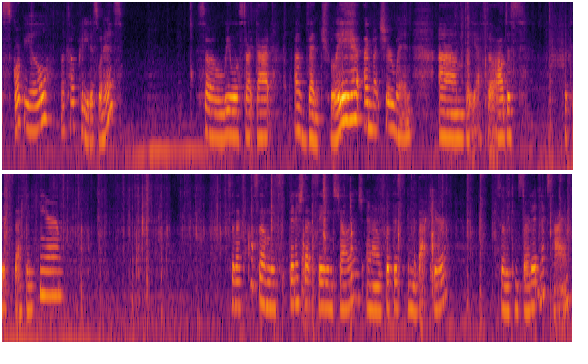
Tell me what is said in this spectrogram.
Scorpio. Look how pretty this one is. So we will start that eventually. I'm not sure when. Um, but yeah, so I'll just put this back in here. So that's awesome. We finished that savings challenge and I'll put this in the back here so we can start it next time.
